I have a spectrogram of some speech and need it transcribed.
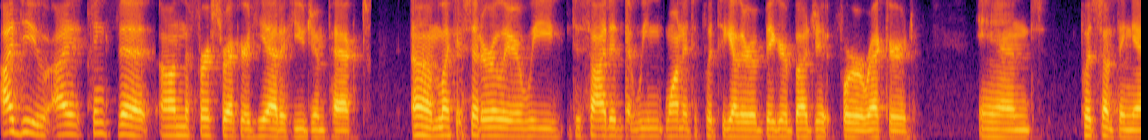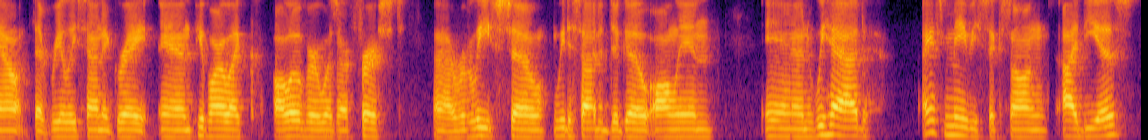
I do. I think that on the first record, he had a huge impact. Um, like I said earlier, we decided that we wanted to put together a bigger budget for a record and put something out that really sounded great. And People Are Like All Over was our first uh, release, so we decided to go all in. And we had, I guess, maybe six song ideas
